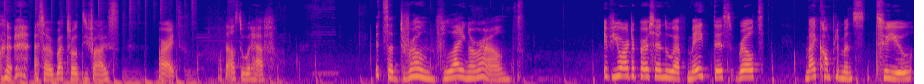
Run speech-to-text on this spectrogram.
As a retro device. Alright, what else do we have? It's a drone flying around. If you are the person who have made this world, my compliments to you.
